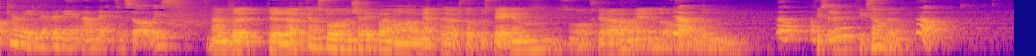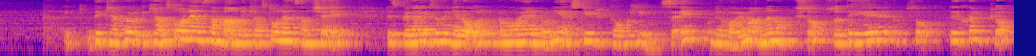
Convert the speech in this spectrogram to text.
kan vi leverera en bättre service. Men betyder det att det kan stå en tjej på en och en halv meter högst upp på stegen som ska rädda mig en dag? Ja. De- Ja, absolut. Fixar de det? Ja. Det, kanske, det kan stå en ensam man, det kan stå en ensam tjej. Det spelar liksom ingen roll. De har ju ändå en hel styrka omkring sig. Och det har ju mannen också. Så det är, så, det är självklart.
